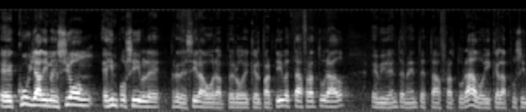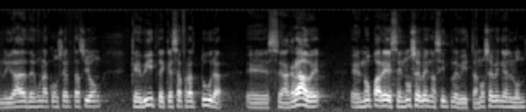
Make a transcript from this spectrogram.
eh, cuya dimensión es imposible predecir ahora, pero de que el partido está fracturado, evidentemente está fracturado y que las posibilidades de una concertación que evite que esa fractura eh, se agrave eh, no parecen, no se ven a simple vista, no se ven en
